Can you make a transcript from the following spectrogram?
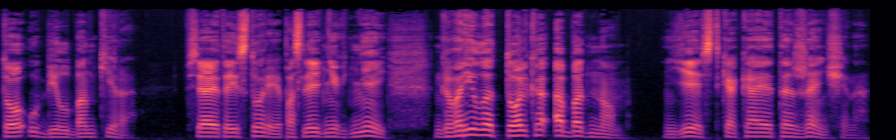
кто убил банкира. Вся эта история последних дней говорила только об одном. Есть какая-то женщина,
